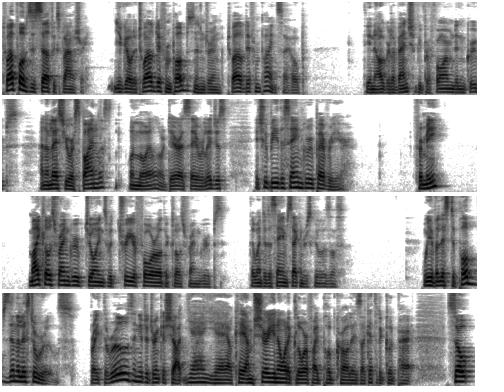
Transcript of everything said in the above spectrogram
12 pubs is self explanatory. You go to 12 different pubs and drink 12 different pints, I hope. The inaugural event should be performed in groups, and unless you are spineless, unloyal, or dare I say religious, it should be the same group every year. For me, my close friend group joins with three or four other close friend groups that went to the same secondary school as us. We have a list of pubs and a list of rules. Break the rules and you have to drink a shot. Yeah, yeah, okay, I'm sure you know what a glorified pub crawl is. I'll get to the good part. So,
